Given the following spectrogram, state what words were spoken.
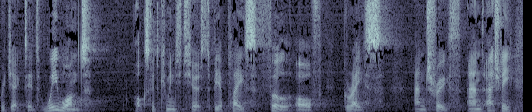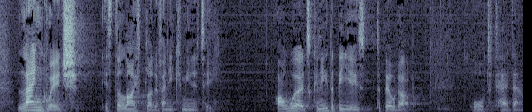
rejected. We want Oxford Community Church to be a place full of grace and truth. And actually, language is the lifeblood of any community. Our words can either be used to build up or to tear down.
